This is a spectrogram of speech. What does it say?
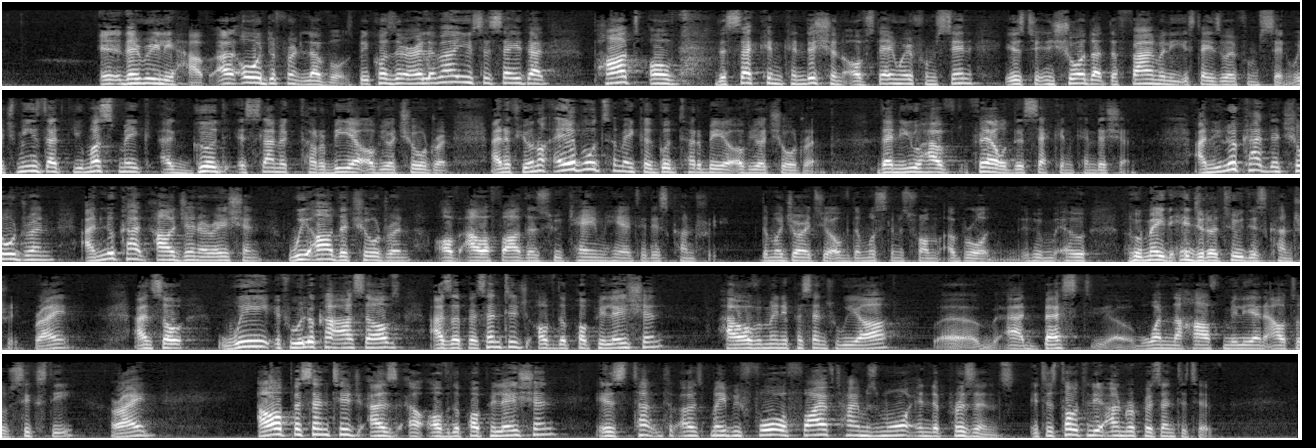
It, they really have, at all different levels. Because the ulama used to say that part of the second condition of staying away from sin is to ensure that the family stays away from sin, which means that you must make a good Islamic tarbiyah of your children. And if you're not able to make a good tarbiyah of your children, then you have failed the second condition. And you look at the children, and look at our generation, we are the children of our fathers who came here to this country. The majority of the Muslims from abroad, who, who, who made hijrah to this country, right? And so we, if we look at ourselves as a percentage of the population, however many percent we are, uh, at best uh, one and a half million out of 60, right? Our percentage as uh, of the population is uh, maybe four or five times more in the prisons. It is totally unrepresentative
